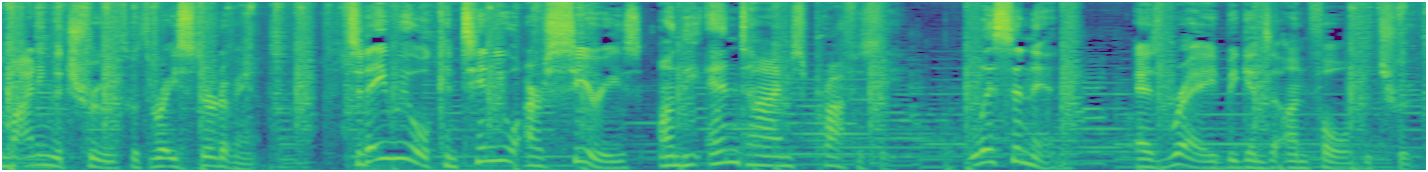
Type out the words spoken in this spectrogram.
Mining the Truth with Ray Sturdivant. Today we will continue our series on the end times prophecy. Listen in as Ray begins to unfold the truth.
